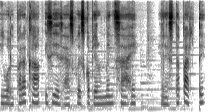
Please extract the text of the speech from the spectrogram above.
igual para acá y si deseas puedes copiar un mensaje en esta parte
